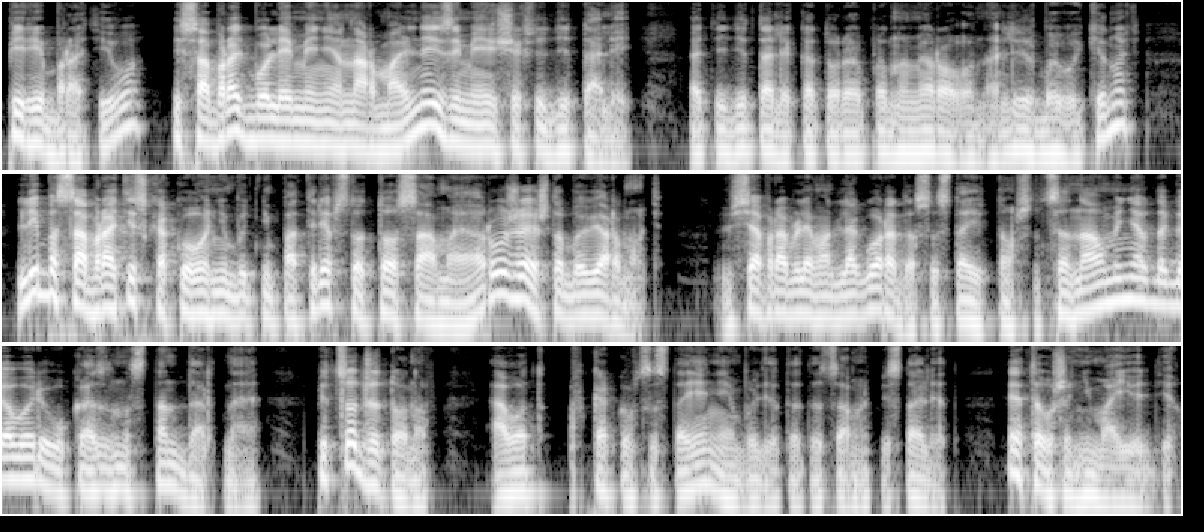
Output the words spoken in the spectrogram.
перебрать его и собрать более-менее нормальные из имеющихся деталей. Эти детали, которые пронумерованы, лишь бы выкинуть, либо собрать из какого-нибудь непотребства то самое оружие, чтобы вернуть. Вся проблема для города состоит в том, что цена у меня в договоре указана стандартная — 500 жетонов. А вот в каком состоянии будет этот самый пистолет, это уже не мое дело.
